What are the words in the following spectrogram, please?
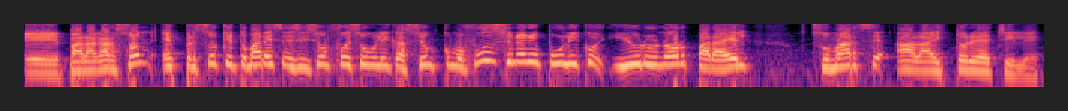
Eh, para Garzón expresó que tomar esa decisión fue su obligación como funcionario público y un honor para él sumarse a la historia de Chile.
